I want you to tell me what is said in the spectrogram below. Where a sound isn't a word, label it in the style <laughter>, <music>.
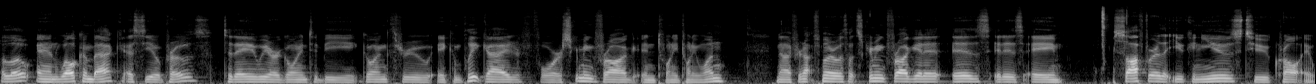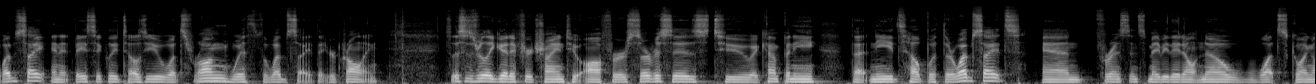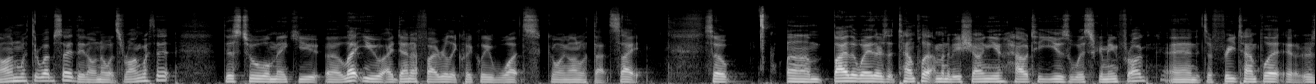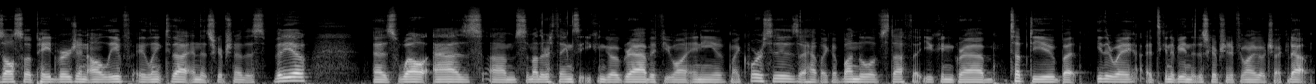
Hello and welcome back SEO Pros. Today we are going to be going through a complete guide for Screaming Frog in 2021. Now if you're not familiar with what Screaming Frog it is, it is a software that you can use to crawl a website and it basically tells you what's wrong with the website that you're crawling. So this is really good if you're trying to offer services to a company that needs help with their websites and for instance maybe they don't know what's going on with their website, they don't know what's wrong with it this tool will make you uh, let you identify really quickly what's going on with that site. So um, by the way, there's a template I'm going to be showing you how to use with Screaming Frog, and it's a free template. It, there's also a paid version. I'll leave a link to that in the description of this video, as well as um, some other things that you can go grab if you want any of my courses. I have like a bundle of stuff that you can grab. It's up to you, but either way, it's going to be in the description if you want to go check it out.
